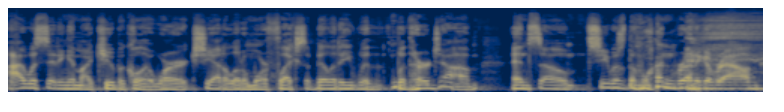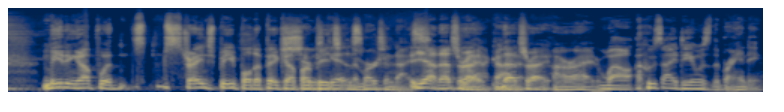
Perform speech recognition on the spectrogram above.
I was sitting in my cubicle at work. She had a little more flexibility with, with her job. And so she was the one running around, meeting up with strange people to pick up She our was peaches. getting the merchandise. Yeah, that's right. got That's it. right. All right. Well, whose idea was the branding?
